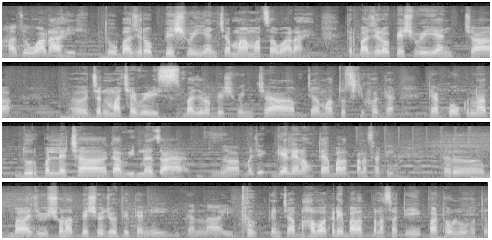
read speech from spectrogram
हा जो वाडा आहे तो बाजीराव पेशवे यांच्या मामाचा वाडा आहे. तर बाजीराव पेशवे यांच्या जन्माच्या वेळेस बाजीराव पेशव्यांच्या ज्या मातोश्री होत्या त्या कोकणात दूर पल्ल्याच्या गावी न जा जा- म्हणजे गेल्या नव्हत्या बाळातपणासाठी. तर बाळाजी विश्वनाथ पेशवे जे होते त्यांनी त्यांना इथं त्यांच्या भावाकडे बाळातपणासाठी पाठवलं होतं.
